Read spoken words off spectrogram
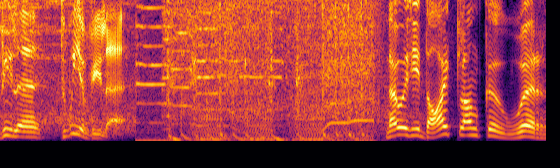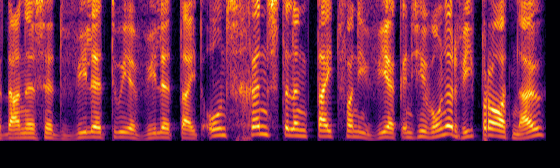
Wiele, twee wiele. Nou as jy daai klanke hoor, dan is dit wiele twee wiele tyd. Ons gunsteling tyd van die week. En as jy wonder wie praat nou,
